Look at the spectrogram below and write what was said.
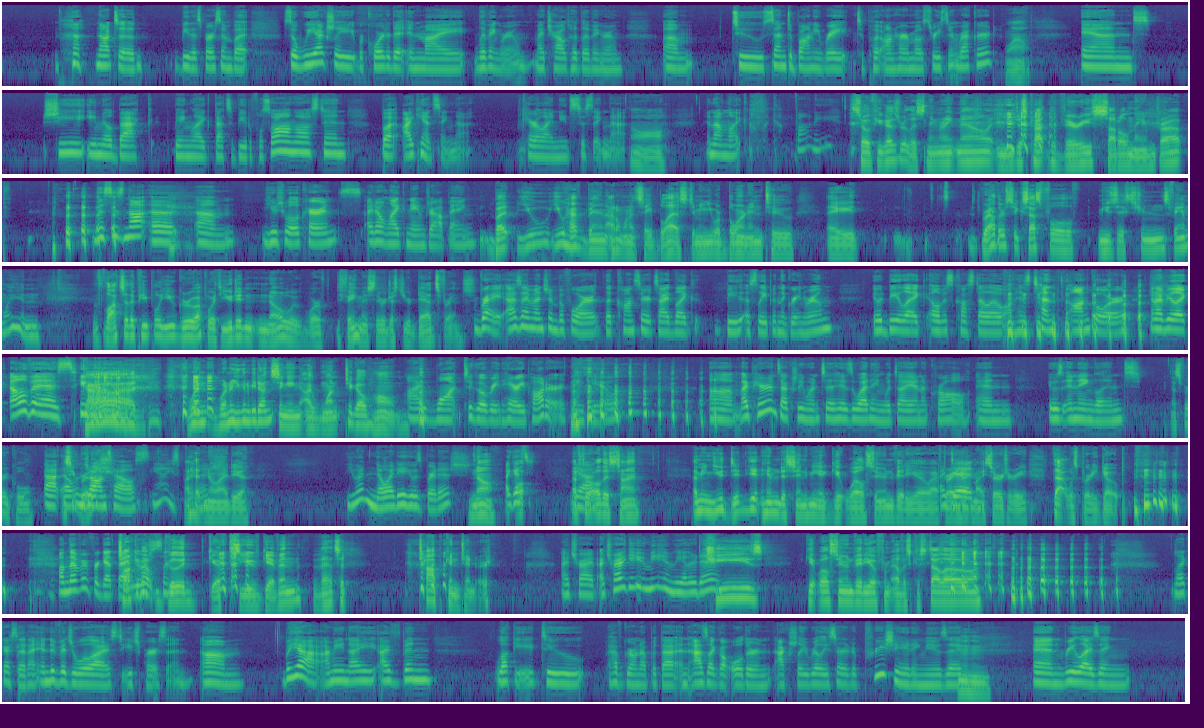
not to be this person, but so we actually recorded it in my living room, my childhood living room, um, to send to Bonnie Raitt to put on her most recent record. Wow. And she emailed back being like, That's a beautiful song, Austin, but I can't sing that. Caroline needs to sing that. Aw. And I'm like, Oh my God, Bonnie. So if you guys are listening right now and you just caught the very subtle name drop, This is not a um, usual occurrence. I don't like name dropping. but you you have been i don't want to say blessed i mean you were born into a rather successful musicians family and lots of the people you grew up with you didn't know were famous they were just your dad's friends Right. As I mentioned before, the concerts I'd like be asleep in the green room. It would be like Elvis Costello on his 10th encore. And I'd be like, Elvis, you god when when are you going to be done singing i want to go home I want to go read Harry Potter. Thank you. um, my parents actually went to his wedding with Diana Krall, and it was in England that's very cool at Is Elton John's house. Yeah, he's i had no idea You had no idea he was British? no I guess- All- after yeah. all this time I mean, you did get him to send me a get well soon video after I, had my surgery. That was pretty dope. I'll never forget that. Talk You about like- good gifts you've given. That's a top contender. I tried. I tried to get you to meet him the other day. Cheese, get well soon video from Elvis Costello. like I said, I individualized each person. Um, but yeah, I mean, I I've been lucky to have grown up with that, and as I got older and actually really started appreciating music and realizing,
